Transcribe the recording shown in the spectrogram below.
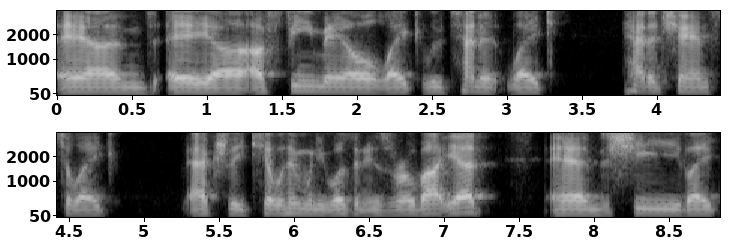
and a uh, a female like lieutenant like had a chance to like actually kill him when he wasn't in his robot yet. And she like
